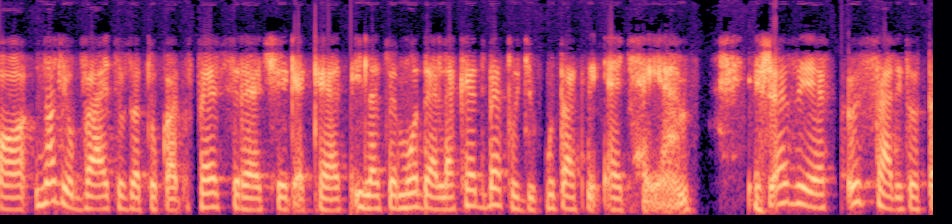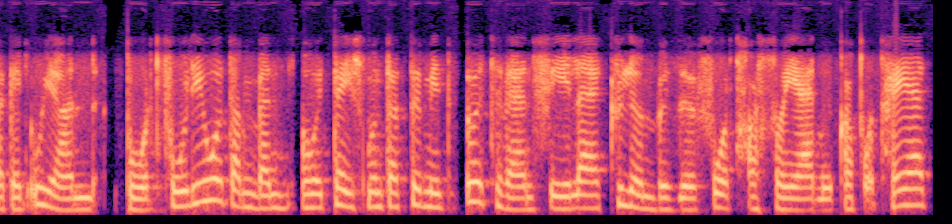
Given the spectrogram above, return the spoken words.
a nagyobb változatokat, felszereltségeket, illetve modelleket be tudjuk mutatni egy helyen. És ezért összeállítottak egy olyan portfóliót, amiben, ahogy te is mondtad, több mint 50 féle különböző Ford haszonjármű kapott helyet,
